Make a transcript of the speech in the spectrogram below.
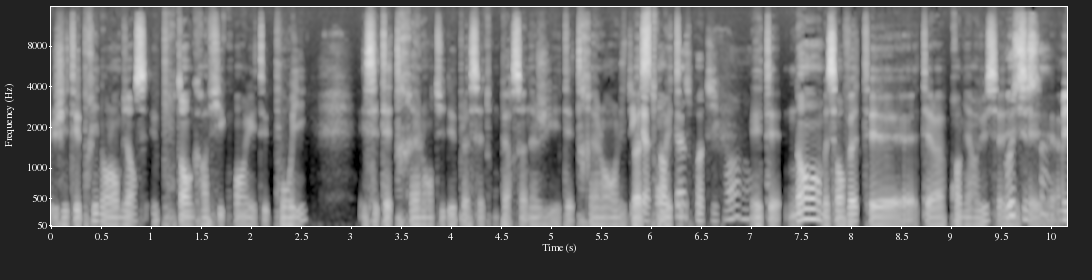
Été pris dans l'ambiance et pourtant graphiquement, il était pourri. Et c'était très lent. Tu déplaçais ton personnage, il était très lent. Les C'était 4 bastons étaient, 4 pratiquement, non? Non, non, mais c'est en fait, t'es à la première vue. Oui, c'est ça. Mais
